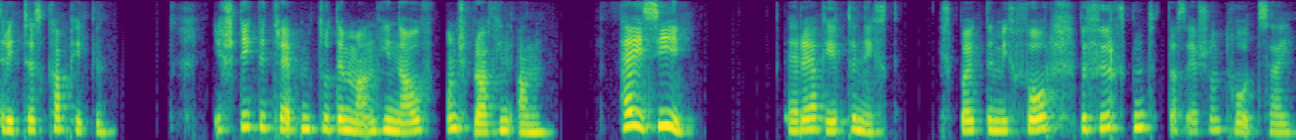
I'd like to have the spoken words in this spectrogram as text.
Drittes Kapitel Ich stieg die Treppen zu dem Mann hinauf und sprach ihn an. Hey, Sie! Er reagierte nicht. Ich beugte mich vor, befürchtend, dass er schon tot sei,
